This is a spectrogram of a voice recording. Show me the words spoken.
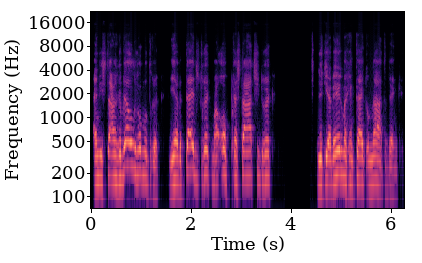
En die staan geweldig onder druk. Die hebben tijdsdruk, maar ook prestatiedruk. Dus die hebben helemaal geen tijd om na te denken.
